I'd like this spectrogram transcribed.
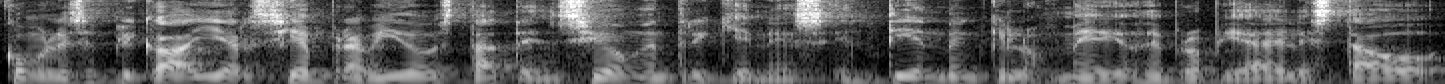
Como les explicaba ayer, siempre ha habido esta tensión entre quienes entienden que los medios de propiedad del Estado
